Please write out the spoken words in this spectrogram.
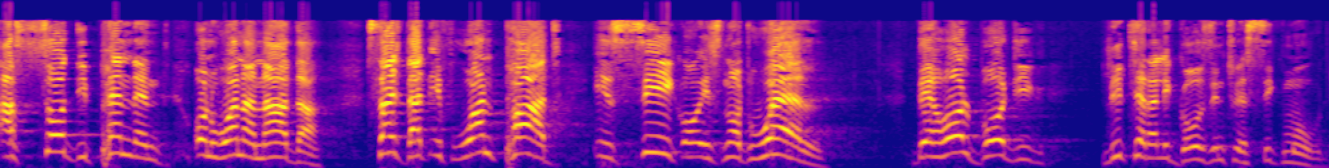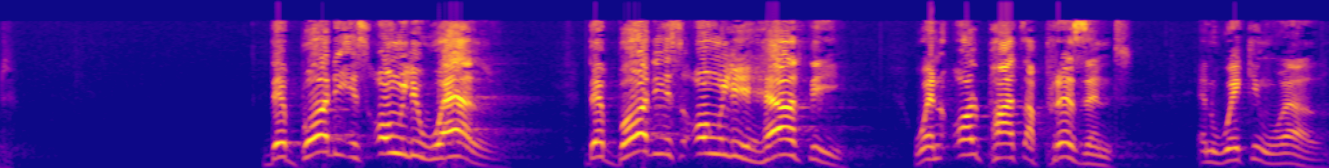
are so dependent on one another, such that if one part is sick or is not well, the whole body literally goes into a sick mode. The body is only well the body is only healthy when all parts are present and working well.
